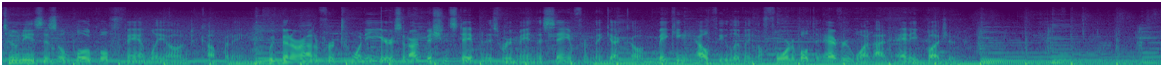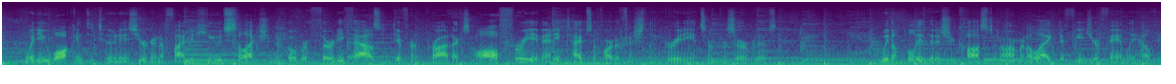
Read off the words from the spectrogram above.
Tunies is a local family-owned company. We've been around for 20 years and our mission statement has remained the same from the get-go, making healthy living affordable to everyone on any budget. When you walk into Tunies, you're going to find a huge selection of over 30,000 different products, all free of any types of artificial ingredients or preservatives. We don't believe that it should cost an arm and a leg to feed your family healthy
